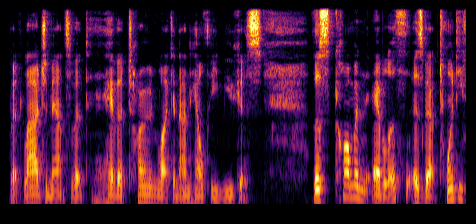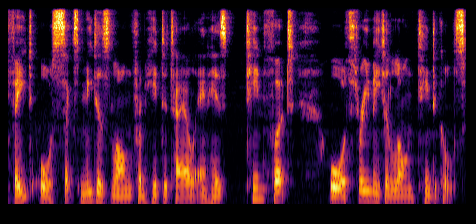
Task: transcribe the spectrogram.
but large amounts of it have a tone like an unhealthy mucus. This common aboleth is about 20 feet or 6 meters long from head to tail and has 10 foot or 3 meter long tentacles.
